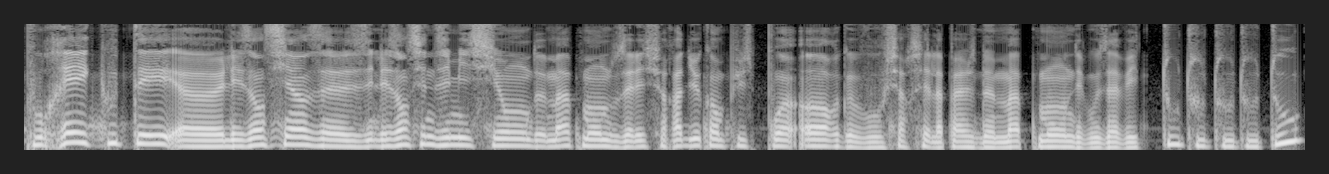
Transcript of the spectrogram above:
pour réécouter euh, les anciens, euh, les anciennes émissions de MapMonde, vous allez sur radiocampus.org, vous cherchez la page de MapMonde et vous avez tout, tout, tout, tout, tout.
